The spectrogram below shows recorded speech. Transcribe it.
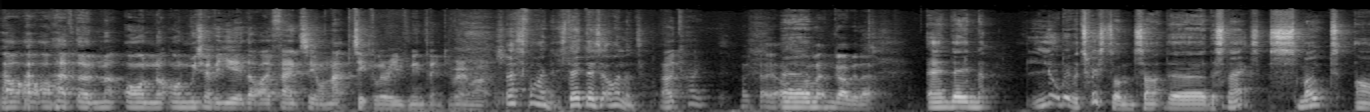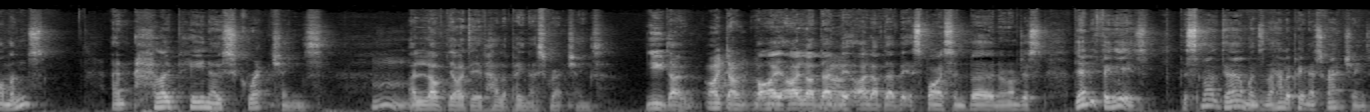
I'll I'll have them on on whichever year that I fancy on that particular evening." Thank you very much. That's fine. It's their desert island. Okay, okay, I'll, I'll Um, let them go with that. And then a little bit of a twist on some, the the snacks: smoked almonds and jalapeno scratchings. I love the idea of jalapeno scratchings. You don't, I don't, but I, I love that No. bit. I love that bit of spice and burn. And I'm just the only thing is the smoked almonds and the jalapeno scratchings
